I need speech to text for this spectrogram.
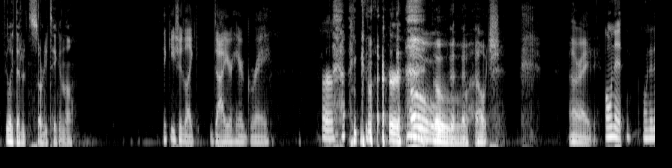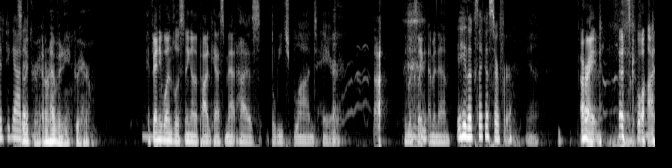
I feel like that it's already taken though. I think you should like dye your hair gray. Or Oh, ouch. All right. own it. Own it if you got It's it. not gray. I don't have any gray hair. If anyone's listening on the podcast, Matt has bleach blonde hair. he looks like Eminem. Yeah, he looks like a surfer. Yeah. All right, let's go on.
